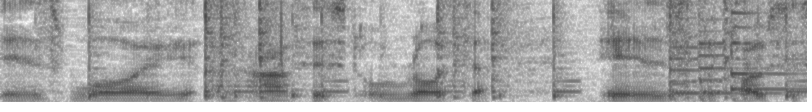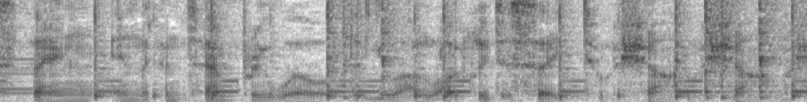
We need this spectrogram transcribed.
is why an artist or writer is the closest thing in the contemporary world that you are likely to see to a shaman, shaman.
